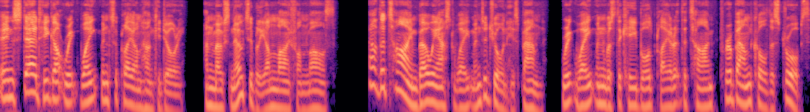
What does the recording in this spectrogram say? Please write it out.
Instead, he got Rick Wakeman to play on Hunky Dory, and most notably on Life on Mars. At the time, Bowie asked Wakeman to join his band. Rick Wakeman was the keyboard player at the time for a band called the Strawbs,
